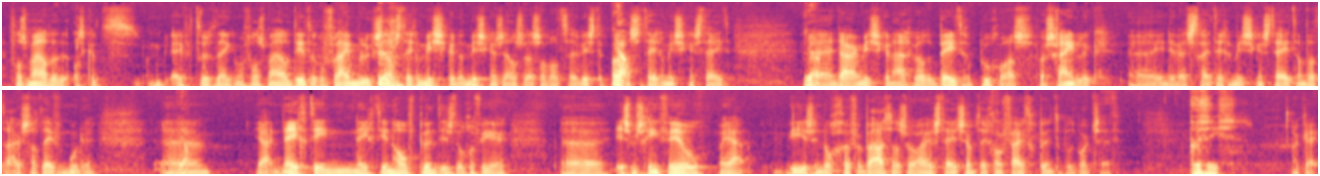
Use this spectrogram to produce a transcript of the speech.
Volgens mij hadden, als ik het moet even terugdenken, maar volgens mij hadden dit ook al vrij moeilijk zelfs tegen Michigan. Dat Michigan zelfs best wel wat wist te pasen ja. tegen Michigan State. Ja. En daar Michigan eigenlijk wel de betere ploeg was, waarschijnlijk uh, in de wedstrijd tegen Michigan State, dan dat de uitslag even moede. Uh, ja. ja, 19, 19,5 punt is het ongeveer. Uh, is misschien veel, maar ja, wie is er nog verbaasd als Ohio State zo meteen gewoon 50 punten op het bord zet? Precies. Oké, okay,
